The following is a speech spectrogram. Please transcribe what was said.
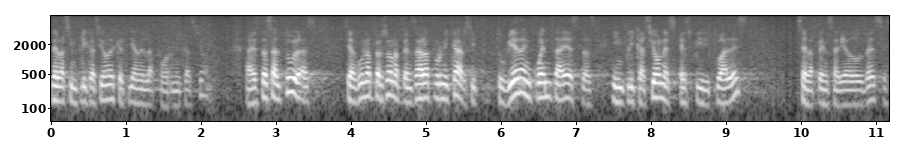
de las implicaciones que tiene la fornicación. A estas alturas, si alguna persona pensara fornicar, si tuviera en cuenta estas implicaciones espirituales, se la pensaría dos veces.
